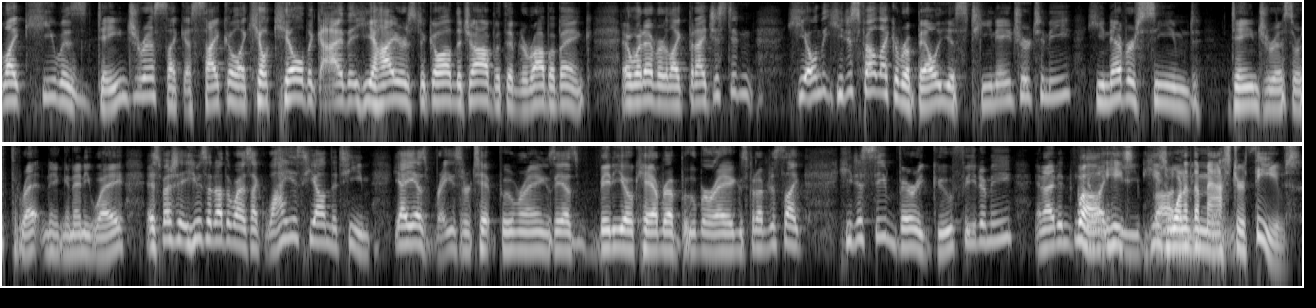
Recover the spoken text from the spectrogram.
like he was dangerous, like a psycho. Like he'll kill the guy that he hires to go on the job with him to rob a bank and whatever. Like, but I just didn't. He only he just felt like a rebellious teenager to me. He never seemed dangerous or threatening in any way. Especially he was another one. I was like, why is he on the team? Yeah, he has razor tip boomerangs. He has video camera boomerangs. But I'm just like, he just seemed very goofy to me, and I didn't. feel Well, like he's he he's one of the master thieves.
